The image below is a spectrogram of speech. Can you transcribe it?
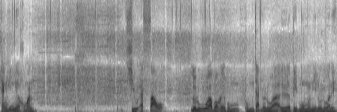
แทงที่เหงือกของมัน ชิวแอสเซลรัวๆบอกเลยผมผมจัดรัวๆเออติดมุมแบบนี้รัวๆเลย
